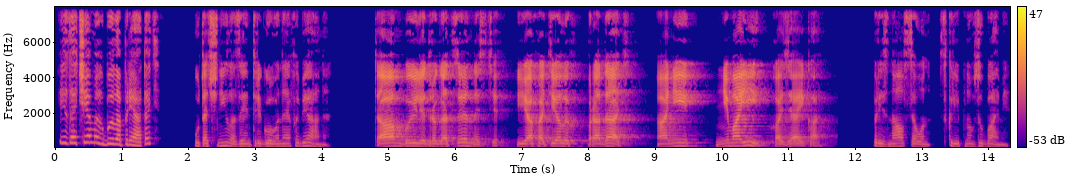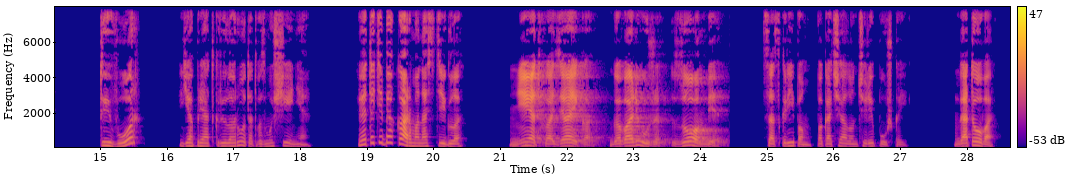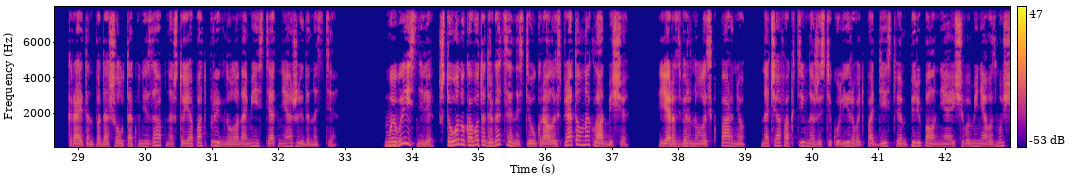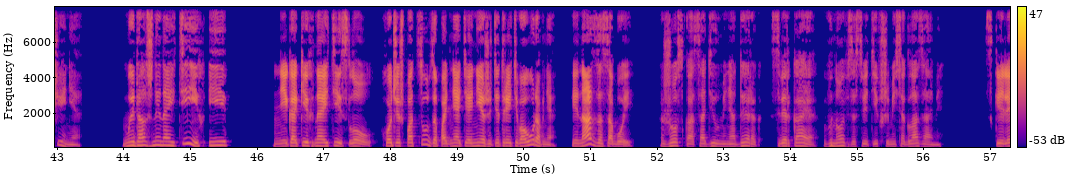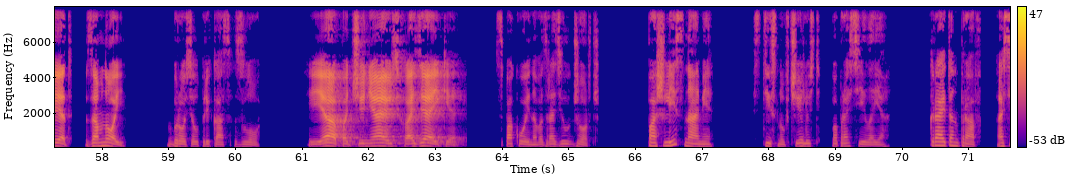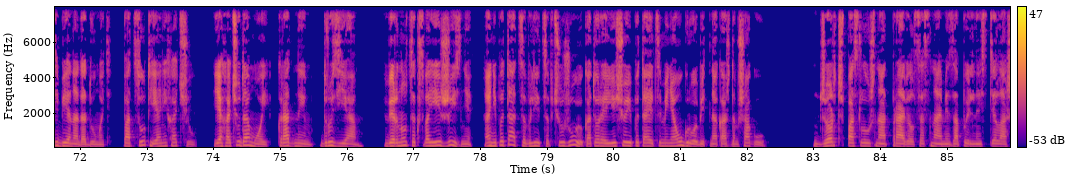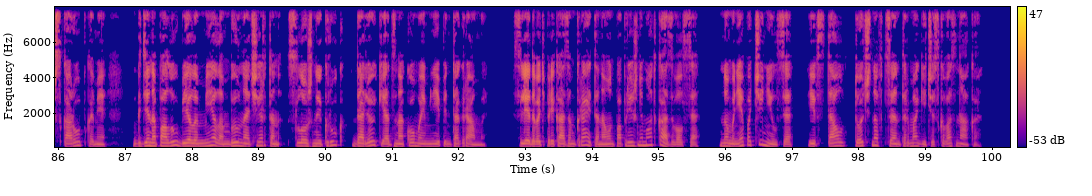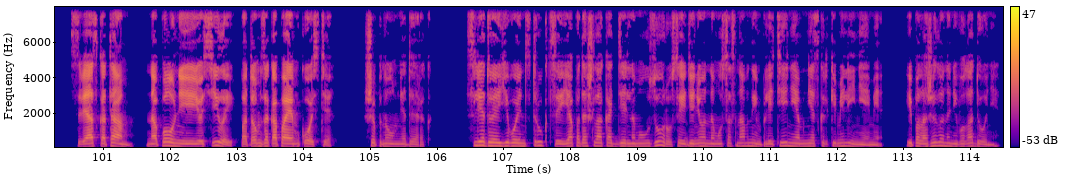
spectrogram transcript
И зачем их было прятать? Уточнила заинтригованная Фабиана. Там были драгоценности, я хотел их продать. Они не мои, хозяйка, признался он, скрипнув зубами. Ты вор? Я приоткрыла рот от возмущения. Это тебя карма настигла. Нет, хозяйка, говорю же, зомби. Со скрипом покачал он черепушкой. Готово, Крайтон подошел так внезапно, что я подпрыгнула на месте от неожиданности. Мы выяснили, что он у кого-то драгоценности украл и спрятал на кладбище. Я развернулась к парню, начав активно жестикулировать под действием переполняющего меня возмущения. Мы должны найти их и... Никаких найти, Слоу. Хочешь под суд за поднятие нежити третьего уровня? И нас за собой? Жестко осадил меня Дерек, сверкая вновь засветившимися глазами. Скелет, за мной! Бросил приказ зло. Я подчиняюсь хозяйке, спокойно возразил Джордж. Пошли с нами, стиснув челюсть, попросила я. Крайтон прав, о себе надо думать. Под суд я не хочу. Я хочу домой, к родным, друзьям, вернуться к своей жизни, а не пытаться влиться в чужую, которая еще и пытается меня угробить на каждом шагу. Джордж послушно отправился с нами за пыльный стеллаж с коробками, где на полу белым мелом был начертан сложный круг, далекий от знакомой мне пентаграммы. Следовать приказам Крайтона он по-прежнему отказывался, но мне подчинился и встал точно в центр магического знака. «Связка там. Наполни ее силой, потом закопаем кости», — шепнул мне Дерек. Следуя его инструкции, я подошла к отдельному узору, соединенному с основным плетением несколькими линиями, и положила на него ладони.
